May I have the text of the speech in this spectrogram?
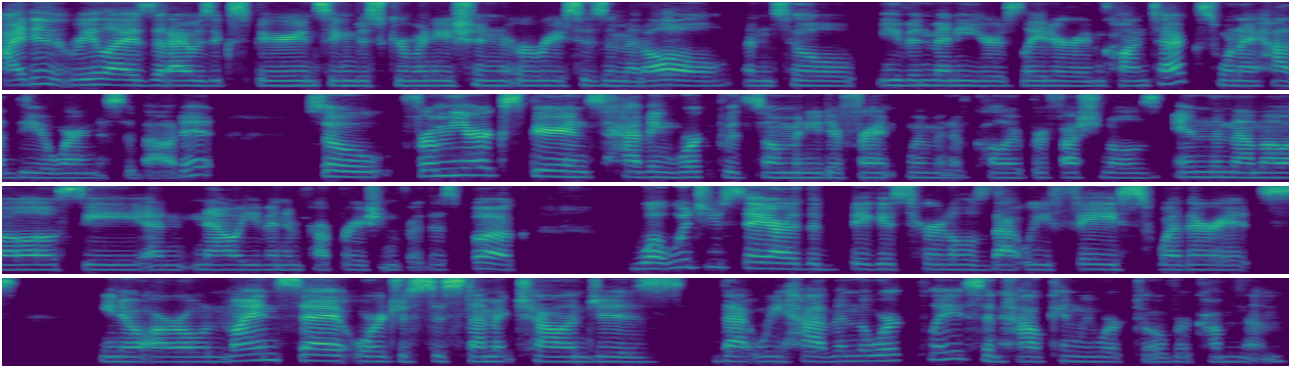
I didn't realize that I was experiencing discrimination or racism at all until even many years later in context when I had the awareness about it. So, from your experience having worked with so many different women of color professionals in the Memo LLC and now even in preparation for this book, what would you say are the biggest hurdles that we face, whether it's you know our own mindset or just systemic challenges that we have in the workplace and how can we work to overcome them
